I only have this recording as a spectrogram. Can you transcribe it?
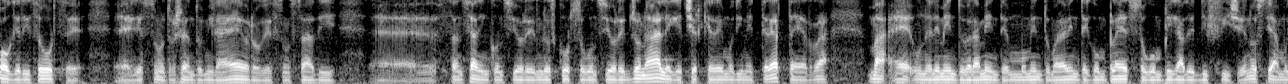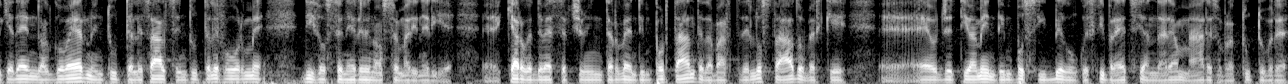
poche risorse eh, che sono 300 mila euro che sono stati eh, stanziati nello scorso Consiglio regionale che cercheremo di mettere a terra ma è un elemento veramente, un momento veramente complesso, complicato e difficile. Noi stiamo chiedendo al governo in tutte le salse, in tutte le forme di sostenere le nostre marinerie. È chiaro che deve esserci un intervento importante da parte dello Stato perché eh, è oggettivamente impossibile con questi prezzi andare a mare soprattutto per,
